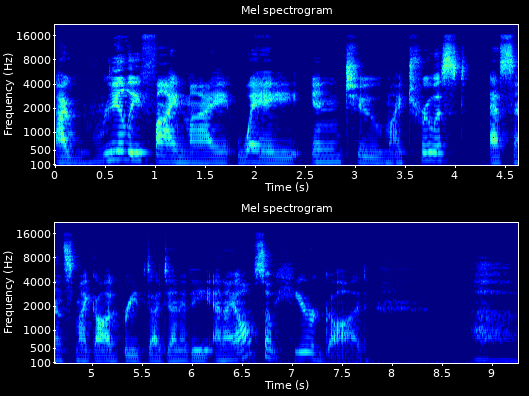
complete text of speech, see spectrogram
i really find my way into my truest essence, my God breathed identity, and I also hear God uh,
